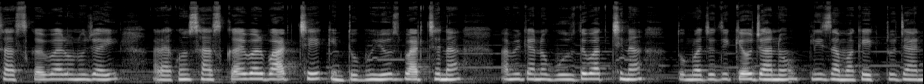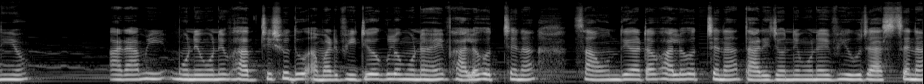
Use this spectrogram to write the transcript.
সাবস্ক্রাইবার অনুযায়ী। আর এখন সাবস্ক্রাইবার বাড়ছে, কিন্তু ভিউজ বাড়ছে না। আমি কেন বুঝতে পারছি না। তোমরা যদি কেউ জানো প্লিজ আমাকে একটু জানিও। আর আমি মনে মনে ভাবছি শুধু আমার ভিডিওগুলো মনে হয় ভালো হচ্ছে না সাউন্ড দেওয়াটা ভালো হচ্ছে না, তারই জন্যে মনে হয় ভিউজ আসছে না।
